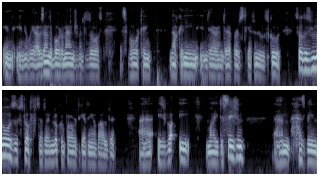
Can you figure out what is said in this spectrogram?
in, in a way. I was on the board of management of those, supporting Knockanean in in their endeavours to get a new school. So there's loads of stuff that I'm looking forward to getting involved in. Uh, is what my decision um, has been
